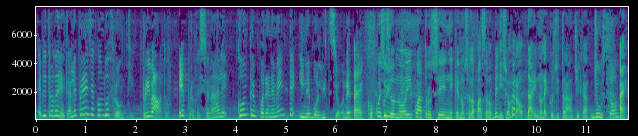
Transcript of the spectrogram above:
e vi troverete alle prese con due fronti, privato e professionale, contemporaneamente in ebollizione. Ecco, questi Quindi- sono i quattro segni che non se la passano benissimo, però dai, non è così tragica. Giusto? Eh.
